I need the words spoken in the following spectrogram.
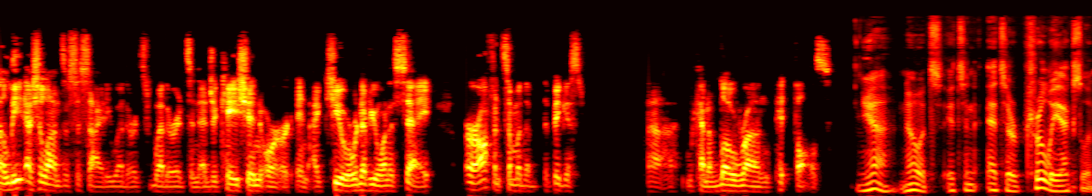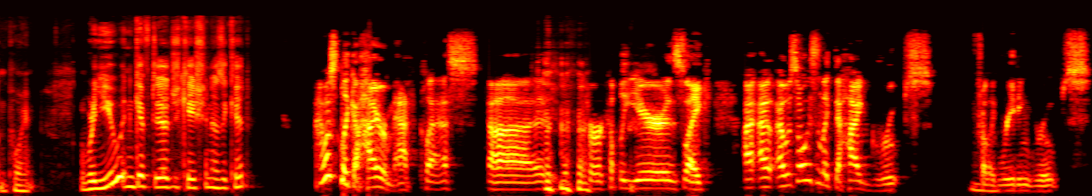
elite echelons of society, whether it's, whether it's in education or in IQ or whatever you want to say, are often some of the, the biggest uh, kind of low rung pitfalls. Yeah, no, it's it's an it's a truly excellent point. Were you in gifted education as a kid? I was like a higher math class uh, for a couple of years. Like I, I was always in like the high groups for like hmm. reading groups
